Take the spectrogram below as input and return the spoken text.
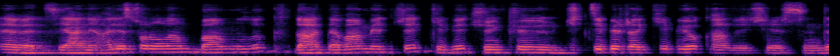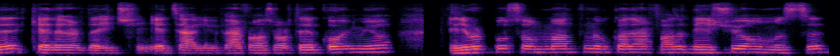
Evet, yani Alisson olan bağımlılık daha devam edecek gibi. Çünkü ciddi bir rakibi yok kadro içerisinde. Kelleher da hiç yeterli bir performans ortaya koymuyor. Liverpool savunma hattında bu kadar fazla değişiyor olması,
